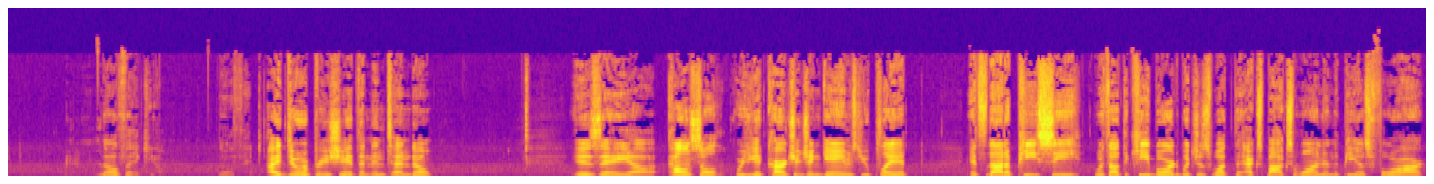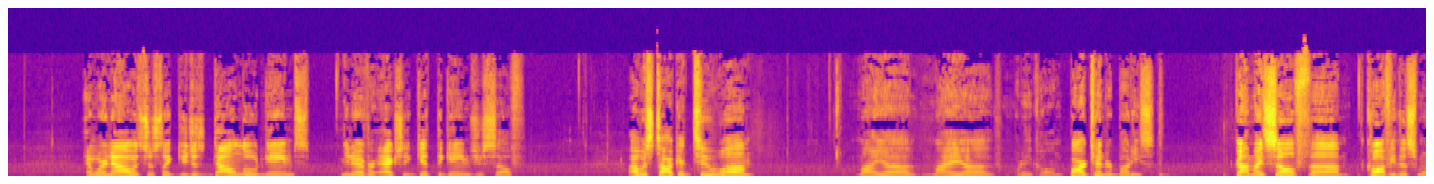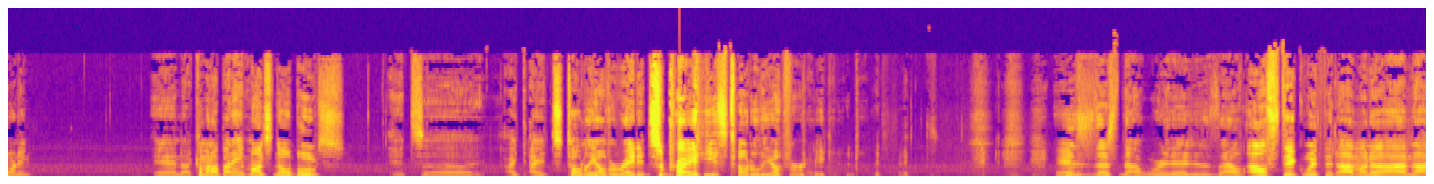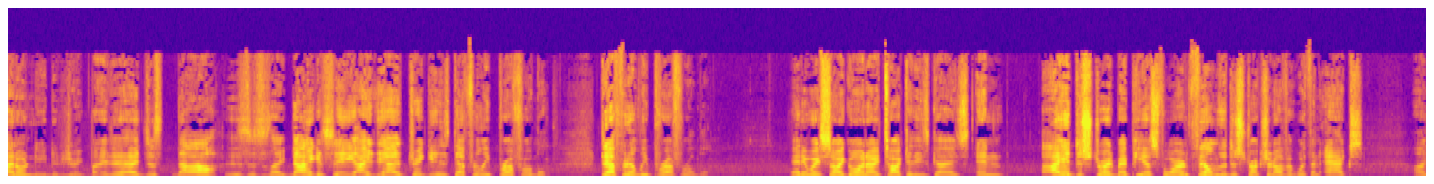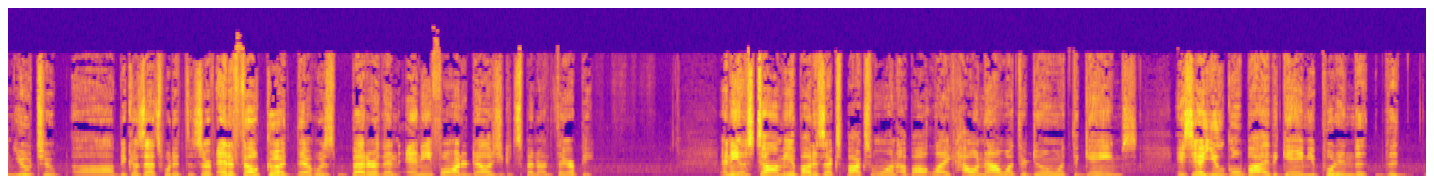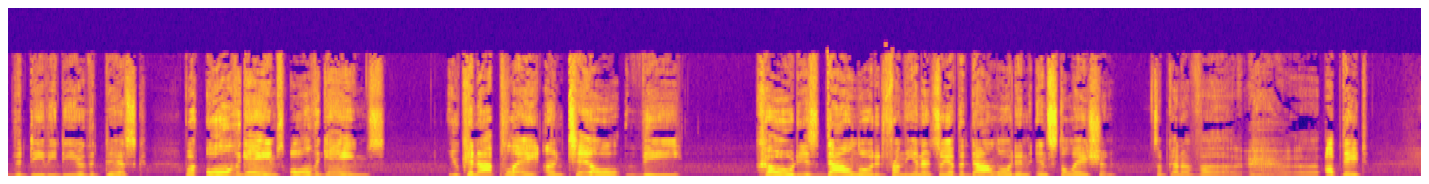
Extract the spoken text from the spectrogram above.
no, thank you. No, thank you. I do appreciate that Nintendo is a uh, console where you get cartridge and games, you play it. It's not a PC without the keyboard, which is what the Xbox One and the PS4 are. And where now it's just like you just download games. You never actually get the games yourself. I was talking to um, my uh, my uh, what do you call them bartender buddies. Got myself uh, coffee this morning, and uh, coming up on eight months, no booze. It's uh, I, I, it's totally overrated. Sobriety is totally overrated. it's just not worth it. Just, I'll, I'll stick with it. I'm gonna. I'm. I don't need to drink, but I, I just no. This is like no. You can see. I yeah. Drinking is definitely preferable. Definitely preferable. Anyway, so I go and I talk to these guys, and I had destroyed my PS4 and filmed the destruction of it with an axe on YouTube uh, because that's what it deserved. And it felt good. That was better than any $400 you could spend on therapy. And he was telling me about his Xbox One, about like how now what they're doing with the games is yeah, you go buy the game, you put in the, the, the DVD or the disc, but all the games, all the games, you cannot play until the code is downloaded from the internet. So you have to download an installation, some kind of uh, uh, update,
